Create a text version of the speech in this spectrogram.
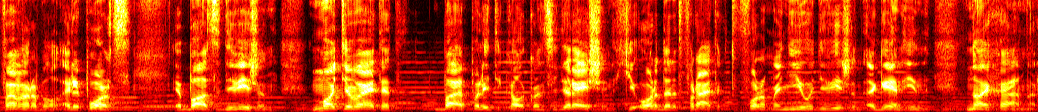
favorable reports about the division. Motivated by political consideration, he ordered Freitag to form a new division, again in Neuhammer.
